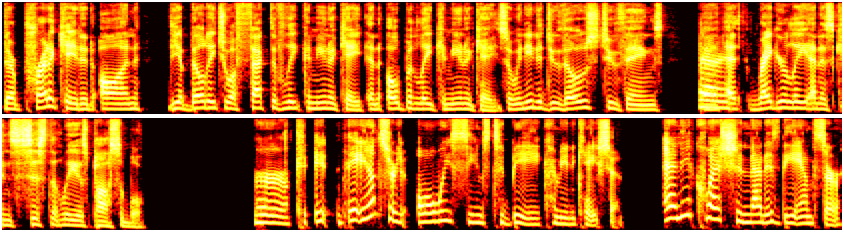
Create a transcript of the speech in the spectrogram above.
they're predicated on the ability to effectively communicate and openly communicate. So we need to do those two things right. as regularly and as consistently as possible. It, the answer always seems to be communication. Any question, that is the answer.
